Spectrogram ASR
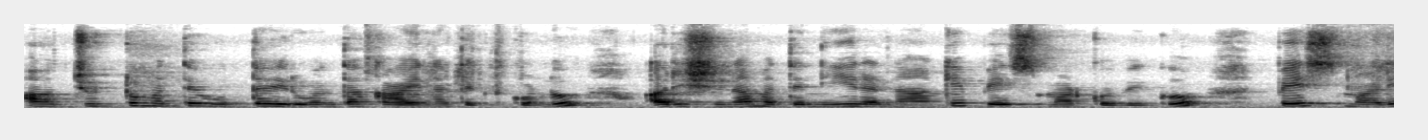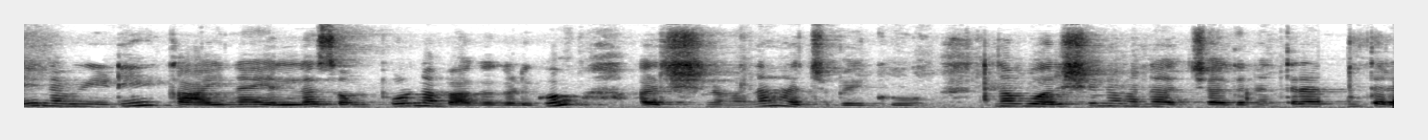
ಆ ಜುಟ್ಟು ಮತ್ತೆ ಉದ್ದ ಇರುವಂತಹ ಕಾಯನ್ನ ತೆಗೆದುಕೊಂಡು ಅರಿಶಿನ ಮತ್ತೆ ನೀರನ್ನ ಹಾಕಿ ಪೇಸ್ಟ್ ಮಾಡ್ಕೋಬೇಕು. ಪೇಸ್ಟ್ ಮಾಡಿ ನಾವು ಇಡೀ ಕಾಯಿನ ಎಲ್ಲ ಸಂಪೂರ್ಣ ಭಾಗಗಳಿಗೂ ಅರಿಶಿನವನ್ನ ಹಚ್ಚಬೇಕು ನಾವು ಅರಿಶಿನವನ್ನ ಹಚ್ಚಾದ ನಂತರ ನಂತರ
